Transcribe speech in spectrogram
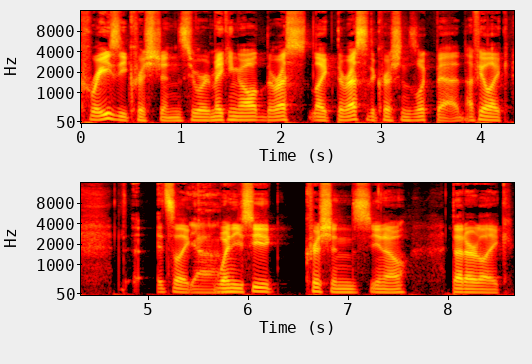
crazy Christians who are making all the rest like the rest of the Christians look bad. I feel like it's like Yeah. when you see Christians, you know, that are like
